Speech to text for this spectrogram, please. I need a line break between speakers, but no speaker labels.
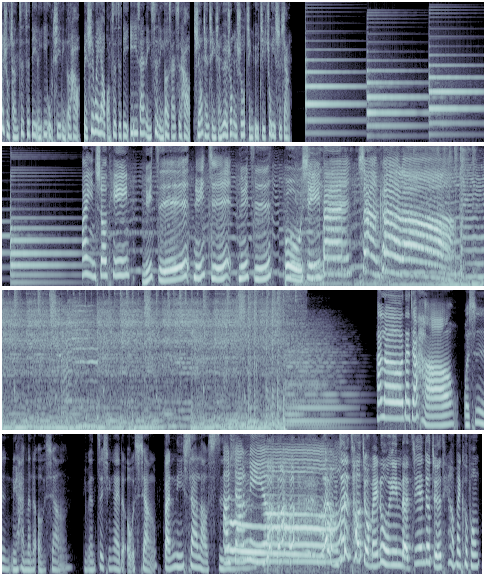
贵属城自治地零一五七零二号，北市卫药广自治地一一三零四零二三四号。使用前请详阅说明书、警语及注意事项。
欢迎收听女子
女子女子
补习班上课了。Hello，大家好，我是女孩们的偶像，你们最心爱的偶像凡妮莎老师。
好想你哦！
哎，我们真的超久没录音的，今天就觉得听到麦克风。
